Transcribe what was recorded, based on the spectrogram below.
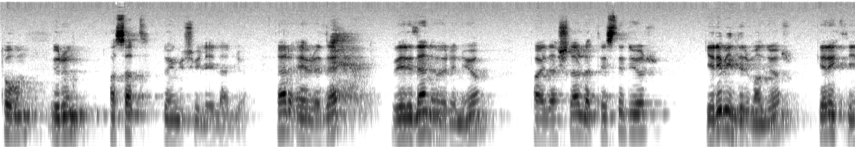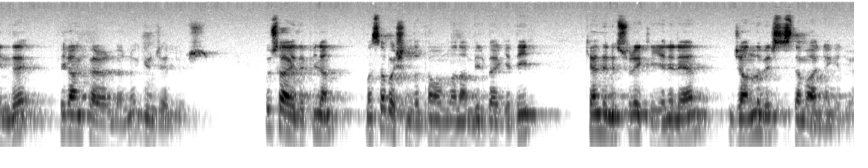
tohum, ürün, hasat döngüsüyle ilerliyor. Her evrede veriden öğreniyor, paydaşlarla test ediyor, geri bildirim alıyor, gerektiğinde plan kararlarını güncelliyoruz. Bu sayede plan masa başında tamamlanan bir belge değil, kendini sürekli yenileyen canlı bir sistem haline geliyor.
